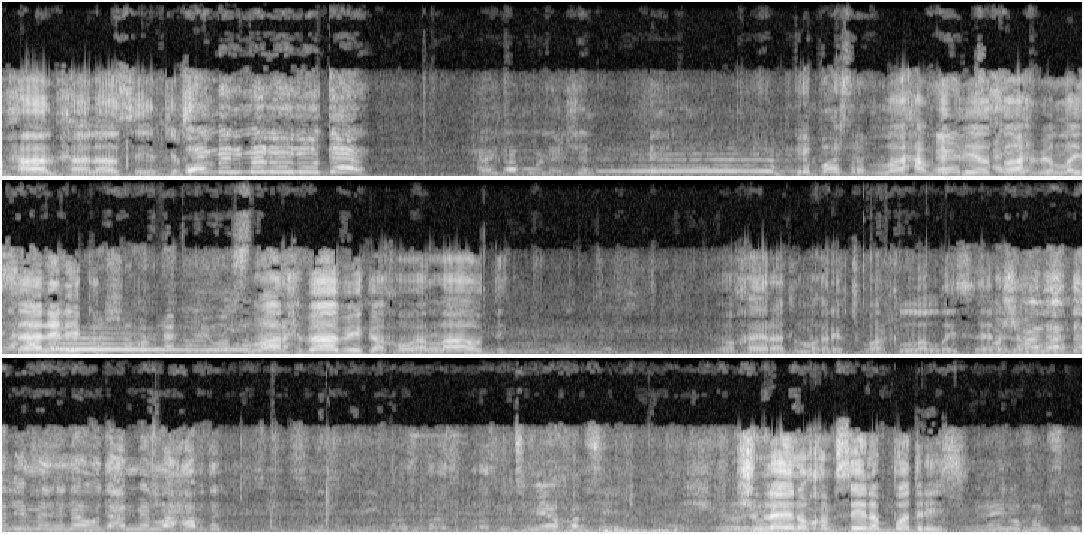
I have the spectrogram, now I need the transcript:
بحال بحال ها سير كيف؟ ومن الملون وده هيدا مو العجل. الله يحفظك لي يا صاحبي الله يسهل عليكم. شرفناكم اليوم ومرحبا بك اخويا الله ودي وخيرات المغرب تبارك الله الله يسهل وشحال علينا هذا اللي من هنا ود عمي الله يحفظك؟ 350 جملين وخمسين أبو أدريس. 250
